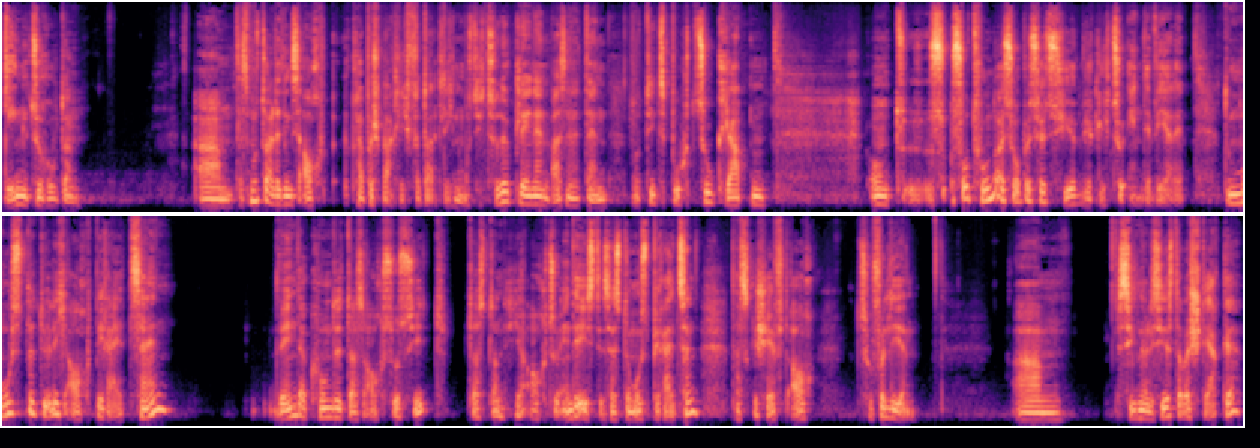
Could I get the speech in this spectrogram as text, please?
gegen zu rudern. Ähm, das musst du allerdings auch körpersprachlich verdeutlichen. Du musst dich zurücklehnen, weiß nicht, dein Notizbuch zuklappen und so tun, als ob es jetzt hier wirklich zu Ende wäre. Du musst natürlich auch bereit sein, wenn der Kunde das auch so sieht, das dann hier auch zu Ende ist. Das heißt, du musst bereit sein, das Geschäft auch zu verlieren. Ähm, signalisierst aber Stärke,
